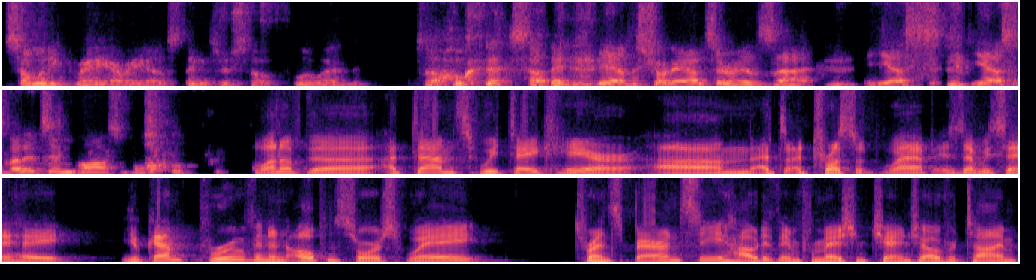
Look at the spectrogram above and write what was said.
so many gray areas things are so fluid so so yeah the short answer is uh, yes yes but it's impossible. One of the attempts we take here um, at, at trusted web is that we say hey you can prove in an open source way transparency how did information change over time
